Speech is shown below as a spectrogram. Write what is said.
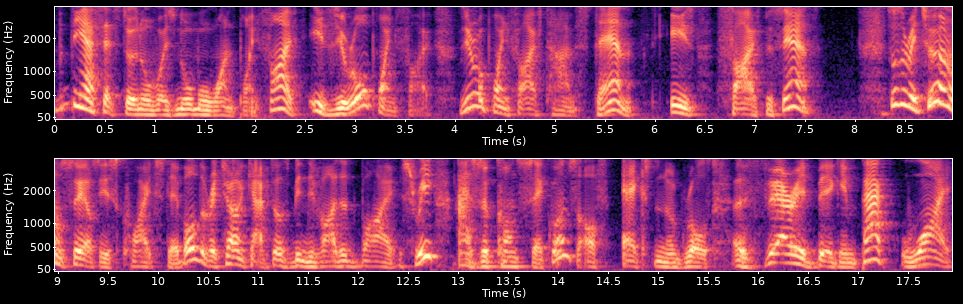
but the assets turnover is no more 1.5, it's 0.5. 0.5 times 10 is 5%. So the return on sales is quite stable. The return capital has been divided by three as a consequence of external growth. A very big impact. Why?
